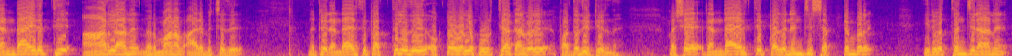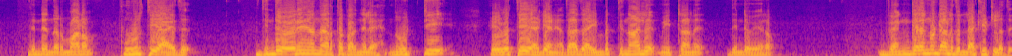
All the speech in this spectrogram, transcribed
രണ്ടായിരത്തി ആറിലാണ് നിർമ്മാണം ആരംഭിച്ചത്. എന്നിട്ട് രണ്ടായിരത്തി പത്തിൽ ഇത് ഒക്ടോബറിൽ പൂർത്തിയാക്കാൻ ഒരു പദ്ധതി ഇട്ടിരുന്നു. പക്ഷേ രണ്ടായിരത്തി പതിനഞ്ച് സെപ്റ്റംബർ ഇരുപത്തഞ്ചിനാണ് ഇതിന്റെ നിർമ്മാണം പൂർത്തിയായത്. ഇതിന്റെ ഉയരം ഞാൻ നേരത്തെ പറഞ്ഞല്ലേ നൂറ്റി എഴുപത്തേഴ് അടിയാണ് അതായത് അമ്പത്തിനാല് മീറ്ററാണ് ഇതിന്റെ ഉയരം. വെങ്കലം കൊണ്ടാണ് ഇത് ഉണ്ടാക്കിയിട്ടുള്ളത്.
